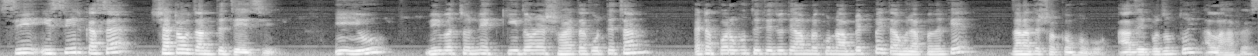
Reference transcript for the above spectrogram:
সিইসির কাছে সেটাও জানতে চেয়েছি। ইউ নির্বাচন নিয়ে কী ধরনের সহায়তা করতে চান? এটা পরবর্তীতে যদি আমরা কোনো আপডেট পাই, তাহলে আপনাদেরকে জানাতে সক্ষম হব। আজ এই পর্যন্তই, আল্লাহ হাফেজ।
